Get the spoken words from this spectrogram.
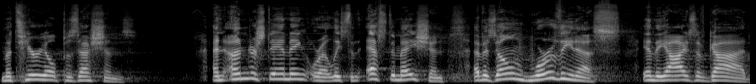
material possessions, an understanding or at least an estimation of his own worthiness in the eyes of God.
